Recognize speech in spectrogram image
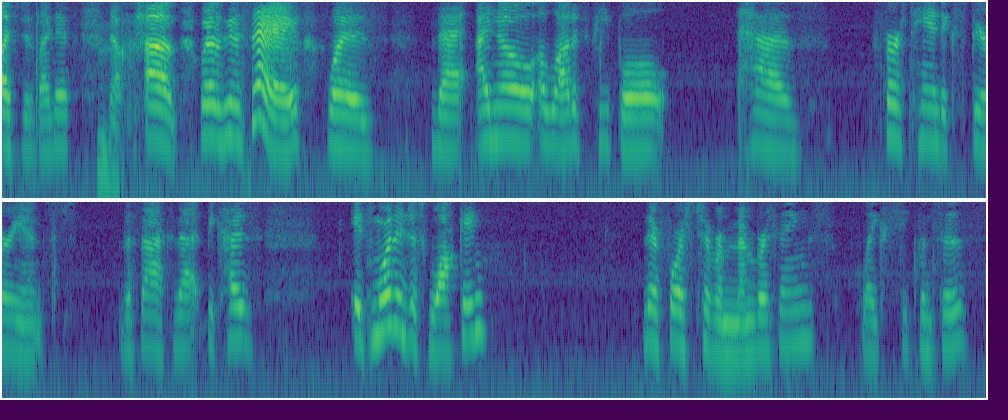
I have to do is line dance. No. Um, what I was going to say was that I know a lot of people have firsthand experienced the fact that because it's more than just walking, they're forced to remember things like sequences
